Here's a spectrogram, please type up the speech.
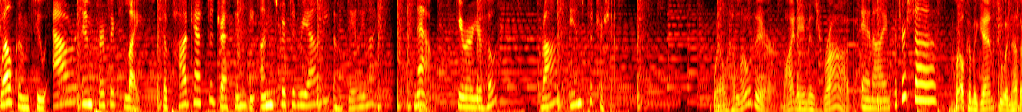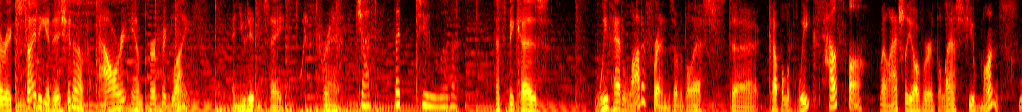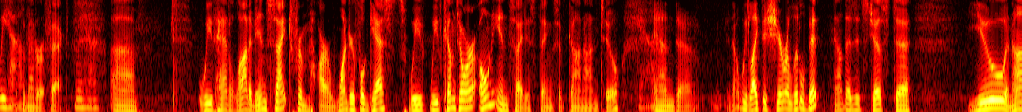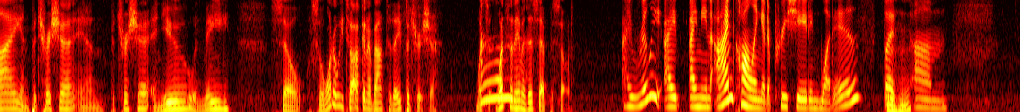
Welcome to Our Imperfect Life, the podcast addressing the unscripted reality of daily life. Now, here are your hosts, Rob and Patricia. Well, hello there. My name is Rob. And I'm Patricia. Welcome again to another exciting edition of Our Imperfect Life. And you didn't say with friends. Just the two of us. That's because we've had a lot of friends over the last uh, couple of weeks. Houseful. Well, actually, over the last few months. We have. As a matter of fact. We have. Uh, we've had a lot of insight from our wonderful guests. We've we've come to our own insight as things have gone on too, Yeah. and uh, you know we'd like to share a little bit now that it's just uh, you and I and Patricia and Patricia and you and me. So so what are we talking about today, Patricia? What's what's the name of this episode? I really I I mean I'm calling it appreciating what is, but Mm-hmm. um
